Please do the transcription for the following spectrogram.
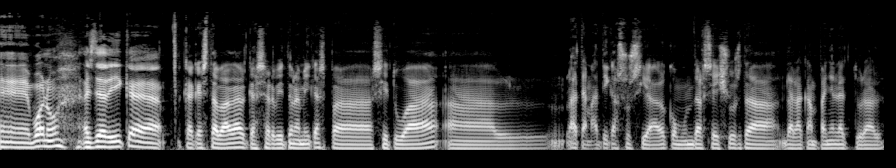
Eh, bueno, haig de dir que, que aquesta vaga el que ha servit una mica és per situar el, la temàtica social com un dels eixos de, de la campanya electoral.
